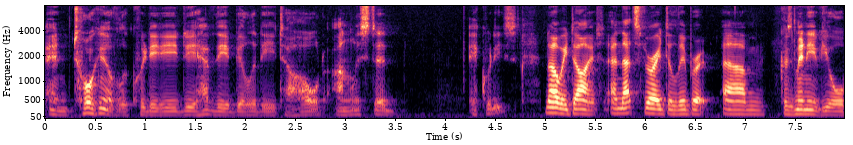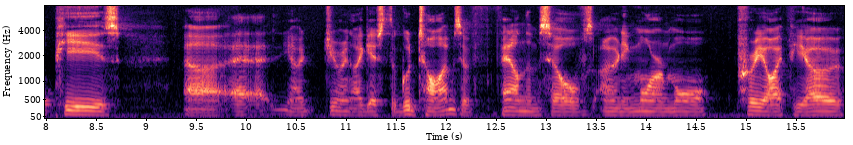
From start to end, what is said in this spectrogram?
And talking of liquidity, do you have the ability to hold unlisted equities? No, we don't, and that's very deliberate. Because um, many of your peers, uh, uh, you know, during I guess the good times, have found themselves owning more and more pre-IPO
